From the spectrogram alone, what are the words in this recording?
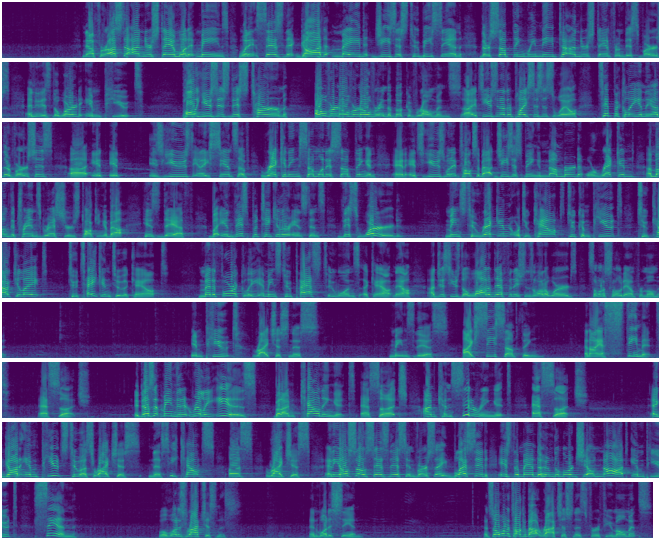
Now, for us to understand what it means when it says that God made Jesus to be sin, there's something we need to understand from this verse, and it is the word impute. Paul uses this term over and over and over in the book of Romans. Uh, it's used in other places as well. Typically, in the other verses, uh, it, it is used in a sense of reckoning someone as something, and, and it's used when it talks about Jesus being numbered or reckoned among the transgressors, talking about his death. But in this particular instance, this word means to reckon or to count, to compute, to calculate, to take into account. Metaphorically, it means to pass to one's account. Now, I just used a lot of definitions, a lot of words, so I want to slow down for a moment impute righteousness means this I see something and I esteem it as such. It doesn't mean that it really is, but I'm counting it as such. I'm considering it as such. And God imputes to us righteousness. He counts us righteous. And he also says this in verse 8 Blessed is the man to whom the Lord shall not impute sin. Well, what is righteousness? And what is sin? And so I want to talk about righteousness for a few moments.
